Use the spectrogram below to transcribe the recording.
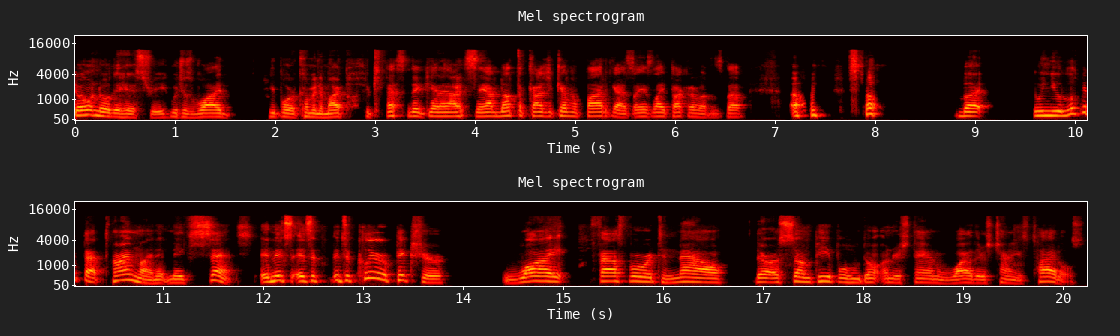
don't know the history, which is why people are coming to my podcast. And again, I say I'm not the Kajukenbo podcast. I just like talking about this stuff. Um, so, but when you look at that timeline, it makes sense. It makes it's a it's a clearer picture why fast forward to now there are some people who don't understand why there's Chinese titles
